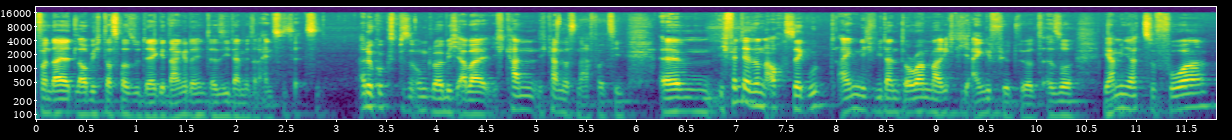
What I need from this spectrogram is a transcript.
Von daher glaube ich, das war so der Gedanke dahinter, sie damit reinzusetzen. Ah, du guckst ein bisschen ungläubig, aber ich kann, ich kann das nachvollziehen. Ähm, ich finde ja dann auch sehr gut eigentlich, wie dann Doran mal richtig eingeführt wird. Also wir haben ihn ja zuvor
